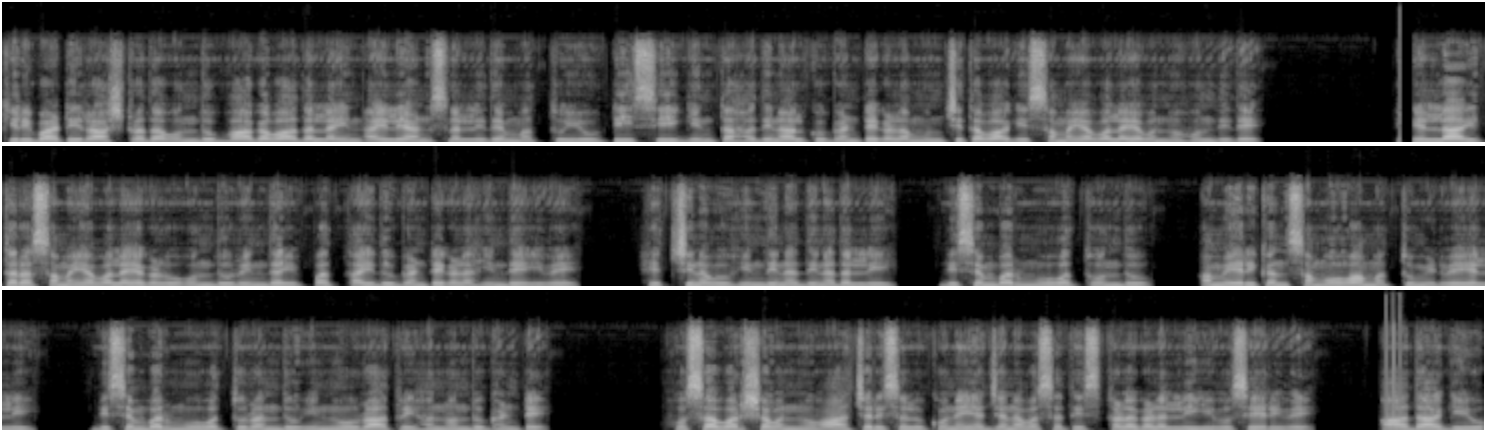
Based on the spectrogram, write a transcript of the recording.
ಕಿರಿಬಾಟಿ ರಾಷ್ಟ್ರದ ಒಂದು ಭಾಗವಾದ ಲೈನ್ ಐಲ್ಯಾಂಡ್ಸ್ನಲ್ಲಿದೆ ಮತ್ತು ಯು ಟಿಸಿ ಗಿಂತ ಹದಿನಾಲ್ಕು ಗಂಟೆಗಳ ಮುಂಚಿತವಾಗಿ ಸಮಯ ವಲಯವನ್ನು ಹೊಂದಿದೆ. ಎಲ್ಲಾ ಇತರ ಸಮಯ ವಲಯಗಳು ಒಂದು ರಿಂದ ಇಪ್ಪತ್ತೈದು ಗಂಟೆಗಳ ಹಿಂದೆ ಇವೆ. ಹೆಚ್ಚಿನವು ಹಿಂದಿನ ದಿನದಲ್ಲಿ, ಡಿಸೆಂಬರ್ ಮೂವತ್ತೊಂದು, ಅಮೆರಿಕನ್ ಸಮೋವಾ ಮತ್ತು ಮಿಡ್ವೆಯಲ್ಲಿ, ಡಿಸೆಂಬರ್ ಮೂವತ್ತು ರಂದು ಇನ್ನೂ ರಾತ್ರಿ ಹನ್ನೊಂದು ಗಂಟೆ. ಹೊಸ ವರ್ಷವನ್ನು ಆಚರಿಸಲು ಕೊನೆಯ ಜನವಸತಿ ಸ್ಥಳಗಳಲ್ಲಿ ಇವು ಸೇರಿವೆ. ಆದಾಗ್ಯೂ,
